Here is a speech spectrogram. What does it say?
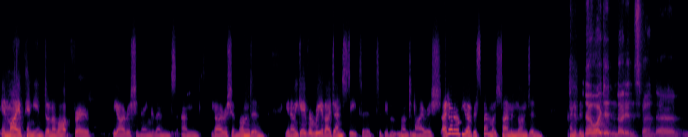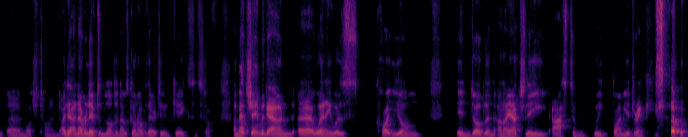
in my opinion, done a lot for the Irish in England and the Irish in London you know he gave a real identity to to the london irish i don't know if you ever spent much time in london kind of. In- no, I didn't. I didn't spend uh, uh, much time. I, I never lived in London. I was going over there doing gigs and stuff. I met Shane MacGowan uh, when he was quite young in Dublin, and I actually asked him, "Would he buy me a drink?" So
